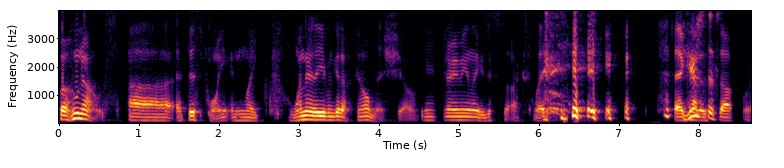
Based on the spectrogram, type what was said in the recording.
but who knows uh, at this point and like when are they even going to film this show you know what i mean like it just sucks like that kind Here's of the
